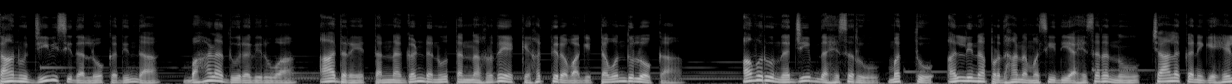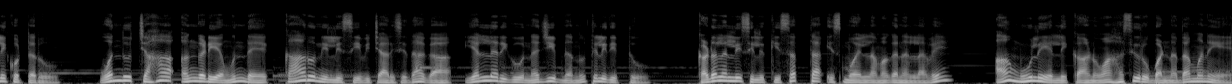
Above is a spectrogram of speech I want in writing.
ತಾನು ಜೀವಿಸಿದ ಲೋಕದಿಂದ ಬಹಳ ದೂರವಿರುವ, ಆದರೆ ತನ್ನ ಗಂಡನು ತನ್ನ ಹೃದಯಕ್ಕೆ ಹತ್ತಿರವಾಗಿಟ್ಟ ಒಂದು ಲೋಕ. ಅವರು ನಜೀಬ್ನ ಹೆಸರು ಮತ್ತು ಅಲ್ಲಿನ ಪ್ರಧಾನ ಮಸೀದಿಯ ಹೆಸರನ್ನು ಚಾಲಕನಿಗೆ ಹೇಳಿಕೊಟ್ಟರು. ಒಂದು ಚಹಾ ಅಂಗಡಿಯ ಮುಂದೆ ಕಾರು ನಿಲ್ಲಿಸಿ ವಿಚಾರಿಸಿದಾಗ ಎಲ್ಲರಿಗೂ ನಜೀಬ್ನನ್ನು ತಿಳಿದಿತ್ತು. ಕಡಲಲ್ಲಿ ಸಿಲುಕಿ ಸತ್ತ ಇಸ್ಮಾಯಿಲ್ನ ಮಗನಲ್ಲವೇ? ಆ ಮೂಲೆಯಲ್ಲಿ ಕಾಣುವ ಹಸಿರು ಬಣ್ಣದ ಮನೆಯೇ?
